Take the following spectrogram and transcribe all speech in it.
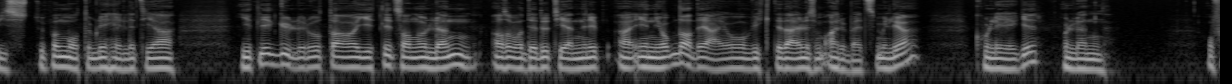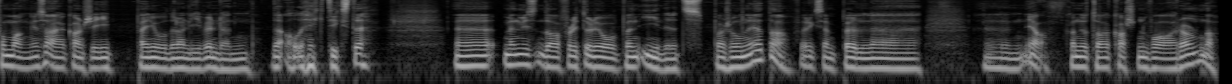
hvis du på en måte blir hele tida gitt litt gulrot og gitt litt sånn og lønn. Altså det du tjener i, i en jobb, da, det er jo viktig. Det er jo liksom arbeidsmiljø, kolleger og lønn. Og for mange så er kanskje i perioder av livet lønn det aller viktigste. Eh, men hvis da flytter det over på en idrettspersonlighet, da, f.eks. Uh, eh, ja, kan du ta Karsten Warholm, da.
